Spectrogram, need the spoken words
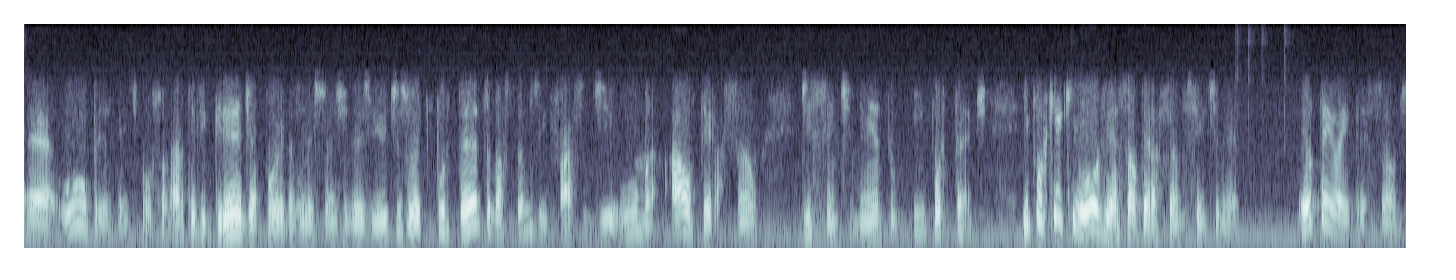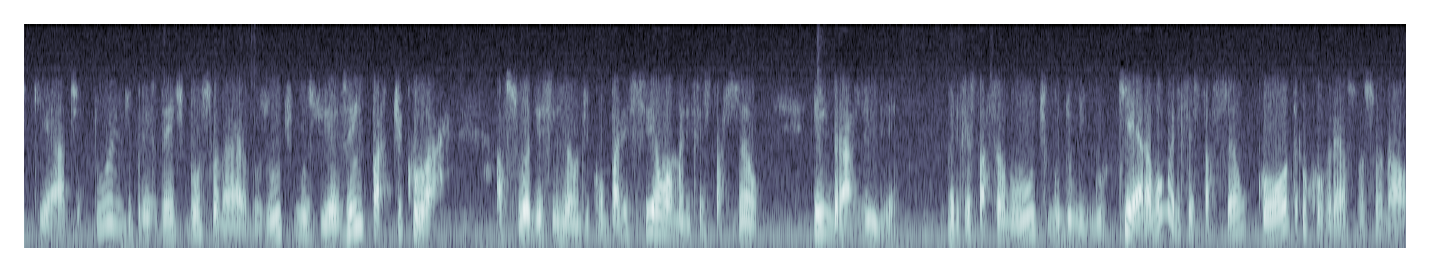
é, o presidente Bolsonaro teve grande apoio nas eleições de 2018. Portanto, nós estamos em face de uma alteração de sentimento importante. E por que, que houve essa alteração de sentimento? Eu tenho a impressão de que a atitude do presidente Bolsonaro nos últimos dias, em particular, a sua decisão de comparecer a uma manifestação em Brasília, manifestação no último domingo, que era uma manifestação contra o Congresso Nacional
